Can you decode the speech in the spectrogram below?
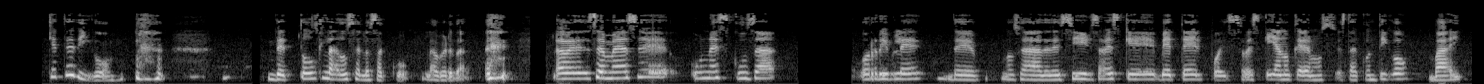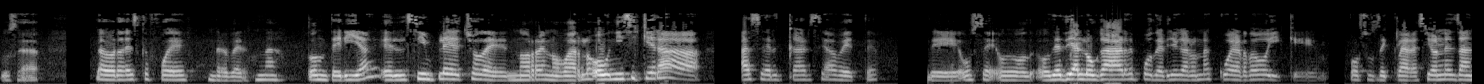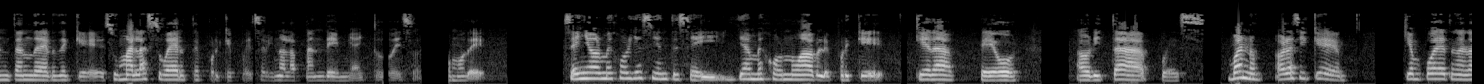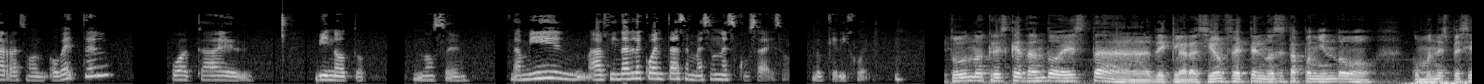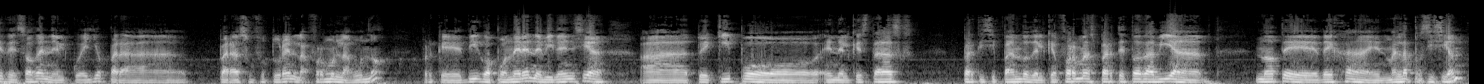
¿qué te digo? de todos lados se la sacó, la verdad. la verdad, se me hace una excusa horrible de, o sea, de decir, ¿sabes qué? Betel, pues, ¿sabes que Ya no queremos estar contigo, bye. O sea, la verdad es que fue, de ver, una tontería el simple hecho de no renovarlo o ni siquiera acercarse a Vettel de, o, sea, o, o, de dialogar, de poder llegar a un acuerdo y que por sus declaraciones da a entender de que su mala suerte porque pues se vino la pandemia y todo eso, como de, señor, mejor ya siéntese y ya mejor no hable porque queda peor. Ahorita pues, bueno, ahora sí que, ¿quién puede tener la razón? ¿O Vettel o acá el Binotto? No sé, a mí, al final de cuentas, se me hace una excusa eso, lo que dijo él. ¿Tú no crees que dando esta declaración Fettel no se está poniendo como una especie de soga en el cuello para, para su futuro en la Fórmula 1? Porque digo, poner en evidencia a tu equipo en el que estás participando, del que formas parte todavía, ¿no te deja en mala posición?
